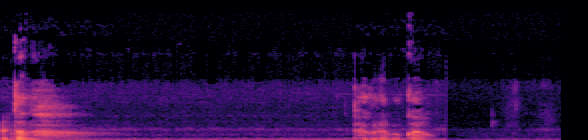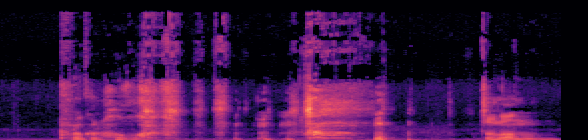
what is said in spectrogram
일단 팩을 해볼까요? 팩을 하고 짜란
